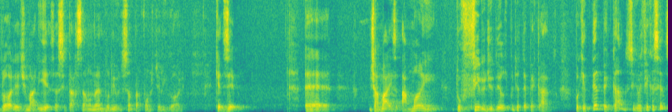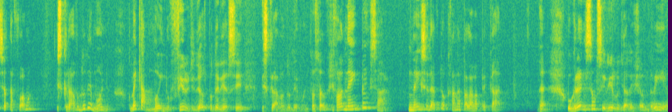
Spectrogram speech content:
Glória de Maria, essa citação, né, no livro de Santo Afonso de Ligório. Quer dizer, é, jamais a mãe do Filho de Deus podia ter pecado, porque ter pecado significa ser, de certa forma, escravo do demônio. Como é que a mãe do Filho de Deus poderia ser escrava do demônio? Então, sabe o que gente fala? Nem pensar nem se deve tocar na palavra pecado. Né? O grande São Cirilo de Alexandria,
